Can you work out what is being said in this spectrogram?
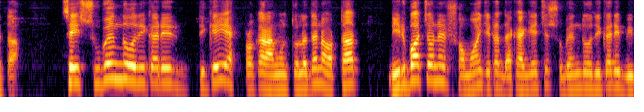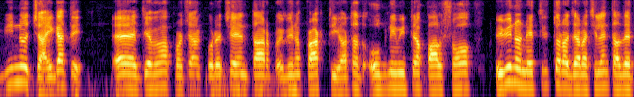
নেতা। সেই শুভেন্দু অধিকারীর দিকেই এক প্রকার আঙুল তুলে দেন, অর্থাৎ নির্বাচনের সময় যেটা দেখা গিয়েছে, শুভেন্দু অধিকারী বিভিন্ন জায়গাতে যেভাবে প্রচার করেছেন, তার বিভিন্ন প্রার্থী অর্থাৎ অগ্নিমিত্রা পাল সহ বিভিন্ন নেতৃত্বরা যারা ছিলেন, তাদের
